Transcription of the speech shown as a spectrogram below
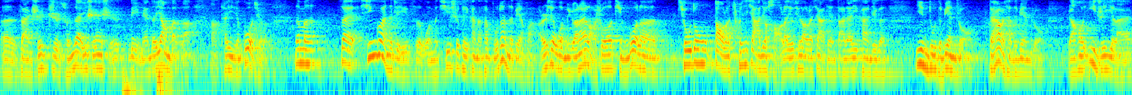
呃暂时只存在于实验室里面的样本了啊，它已经过去了。那么。在新冠的这一次，我们其实可以看到它不断的变化，而且我们原来老说挺过了秋冬，到了春夏就好了，尤其到了夏天，大家一看这个印度的变种、德尔塔的变种，然后一直以来，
